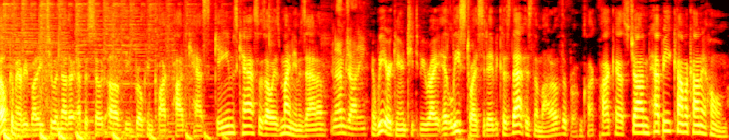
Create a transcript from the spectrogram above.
Welcome, everybody, to another episode of the Broken Clock Podcast Games Cast. As always, my name is Adam, And I'm Johnny. and we are guaranteed to be right at least twice a day because that is the motto of the Broken Clock Podcast. John, happy Comic Con at home.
